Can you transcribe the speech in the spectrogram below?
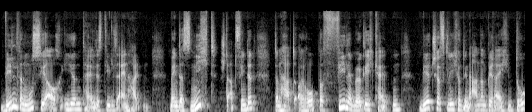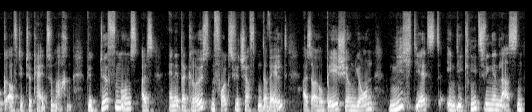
will, dann muss sie auch ihren Teil des Deals einhalten. Wenn das nicht stattfindet, dann hat Europa viele Möglichkeiten, wirtschaftlich und in anderen Bereichen Druck auf die Türkei zu machen. Wir dürfen uns als eine der größten Volkswirtschaften der Welt als Europäische Union nicht jetzt in die Knie zwingen lassen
